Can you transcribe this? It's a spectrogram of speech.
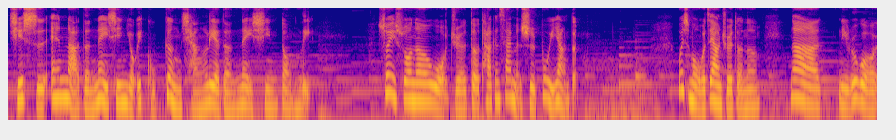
其实 Anna 的内心有一股更强烈的内心动力。所以说呢，我觉得她跟 Simon 是不一样的。为什么我这样觉得呢？那你如果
